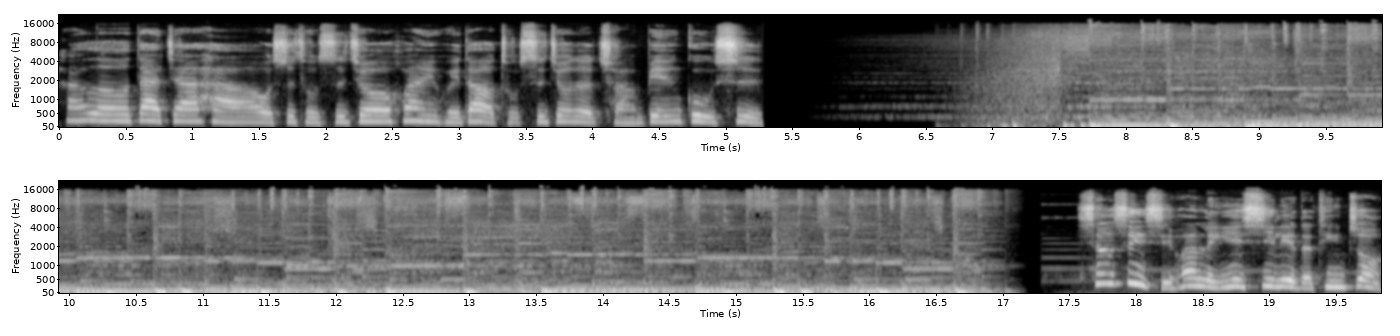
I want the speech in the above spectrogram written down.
Hello，大家好，我是吐司鸠，欢迎回到吐司鸠的床边故事。相信喜欢灵异系列的听众，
